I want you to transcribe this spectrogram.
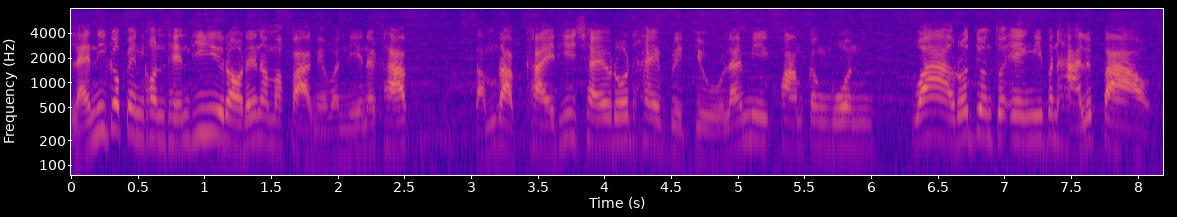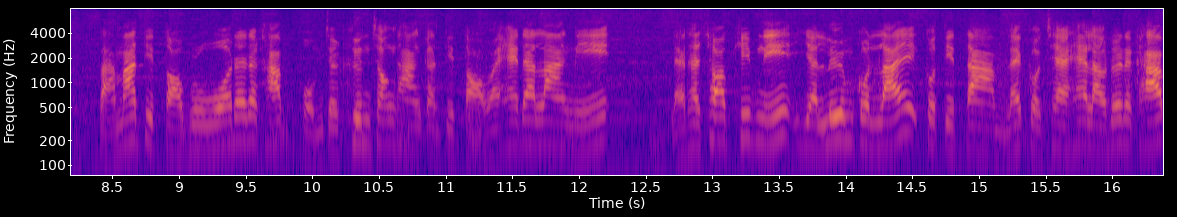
และนี่ก็เป็นคอนเทนต์ที่เราได้นำมาฝากในวันนี้นะครับสำหรับใครที่ใช้รถไฮบริดอยู่ และมีความกังวลว่ารถยนต์ตัวเองมีปัญหาหรือเปล่า สามารถติดต่อบรูโวได้นะครับ ผมจะขึ้นช่องทางการติดต่อไว้ให้ด้านล่างนี้ และถ้าชอบคลิปนี้อย่าลืมกดไลค์กดติดตาม และกดแชร์ให้เราด้วยนะครับ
